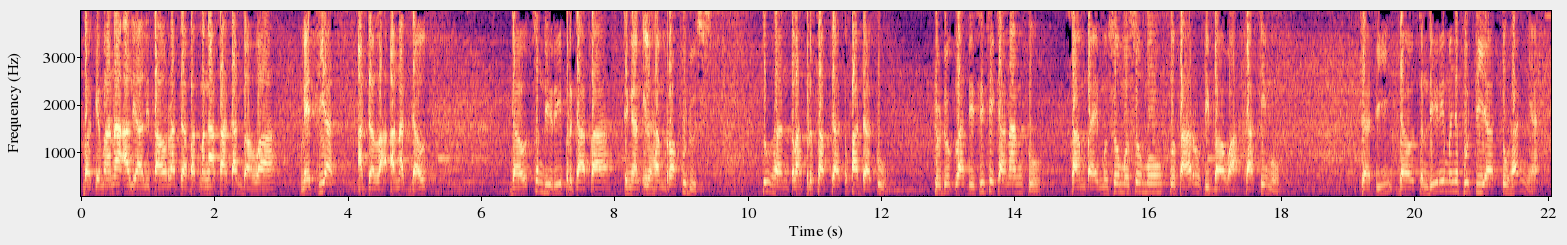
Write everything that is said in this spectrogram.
Bagaimana ahli-ahli Taurat dapat mengatakan bahwa Mesias adalah anak Daud. Daud sendiri berkata dengan ilham Roh Kudus, "Tuhan telah bersabda kepadaku, duduklah di sisi kananku sampai musuh-musuhmu kutaruh di bawah kakimu." Jadi Daud sendiri menyebut dia Tuhannya.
